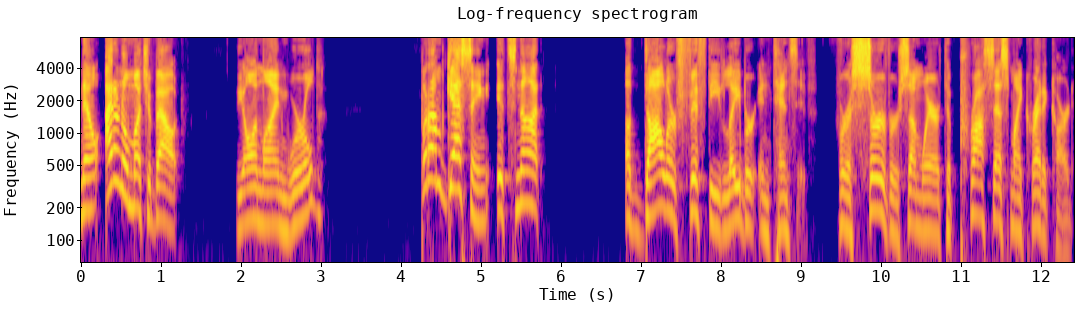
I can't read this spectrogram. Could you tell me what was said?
Now, I don't know much about the online world, but I'm guessing it's not a dollar fifty labor intensive for a server somewhere to process my credit card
